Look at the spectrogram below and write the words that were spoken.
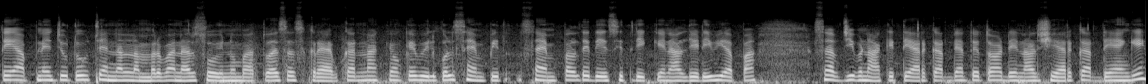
ਤੇ ਆਪਣੇ YouTube ਚੈਨਲ ਨੰਬਰ 1 ਰਸੋਈ ਨੂੰ ਵੱਧ ਤੋਂ ਵੱਧ ਸਬਸਕ੍ਰਾਈਬ ਕਰਨਾ ਕਿਉਂਕਿ ਬਿਲਕੁਲ ਸੈਂਪਲ ਸੈਂਪਲ ਤੇ ਦੇਸੀ ਤਰੀਕੇ ਨਾਲ ਜਿਹੜੀ ਵੀ ਆਪਾਂ ਸਬਜ਼ੀ ਬਣਾ ਕੇ ਤਿਆਰ ਕਰਦੇ ਹਾਂ ਤੇ ਤੁਹਾਡੇ ਨਾਲ ਸ਼ੇਅਰ ਕਰਦੇ ਆਂਗੇ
